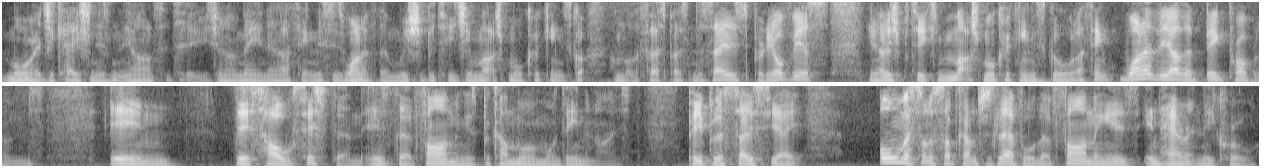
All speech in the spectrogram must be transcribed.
more education isn't the answer to. Do you know what I mean? And I think this is one of them. We should be teaching much more cooking in school. I'm not the first person to say this; it's pretty obvious. You know, we should be teaching much more cooking in school. I think one of the other big problems in this whole system is that farming has become more and more demonized. People associate almost on a subconscious level that farming is inherently cruel.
